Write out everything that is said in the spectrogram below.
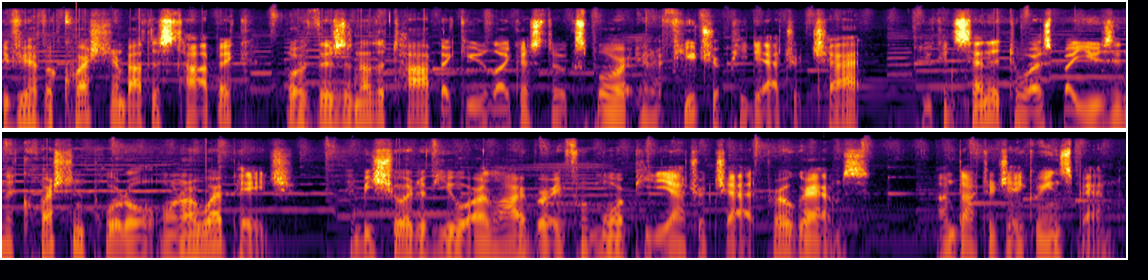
if you have a question about this topic, or if there's another topic you'd like us to explore in a future pediatric chat, you can send it to us by using the question portal on our webpage. And be sure to view our library for more pediatric chat programs. I'm Dr. Jay Greenspan,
